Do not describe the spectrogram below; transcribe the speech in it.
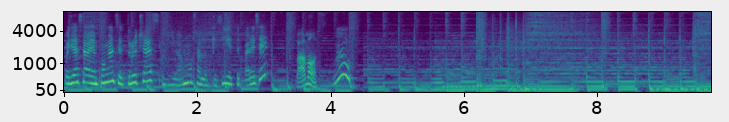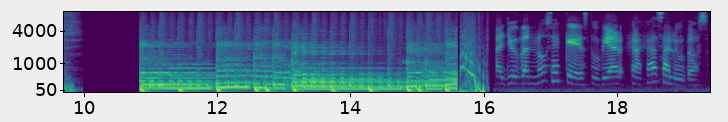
pues ya saben, pónganse truchas y vamos a lo que sigue, ¿te parece? Vamos. ¡Uh! Ayuda, no sé qué estudiar, jaja, saludos.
